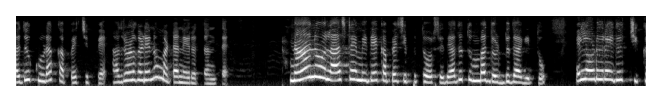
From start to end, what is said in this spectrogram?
ಅದು ಕೂಡ ಕಪ್ಪೆ ಚಿಪ್ಪೆ. ಅದ್ರೊಳಗಡೆನೂ ಮಟನ್ ಇರುತ್ತಂತೆ. ನಾನು ಲಾಸ್ಟ್ ಟೈಮ್ ಇದೇ ಕಪ್ಪೆ ಚಿಪ್ಪು ತೋರಿಸಿದೆ ಅದು ತುಂಬಾ ದೊಡ್ಡದಾಗಿತ್ತು. ಇಲ್ಲಿ ನೋಡಿದ್ರೆ ಇದು ಚಿಕ್ಕ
